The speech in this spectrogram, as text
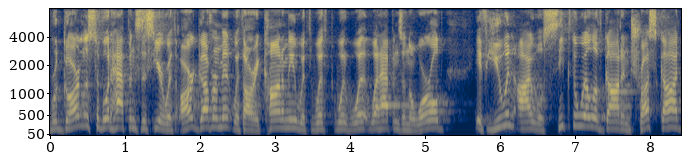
regardless of what happens this year with our government, with our economy, with, with, with what happens in the world, If you and I will seek the will of God and trust God,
